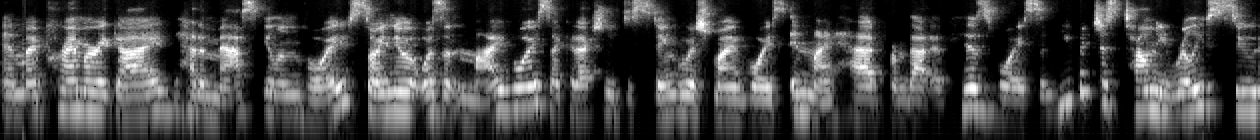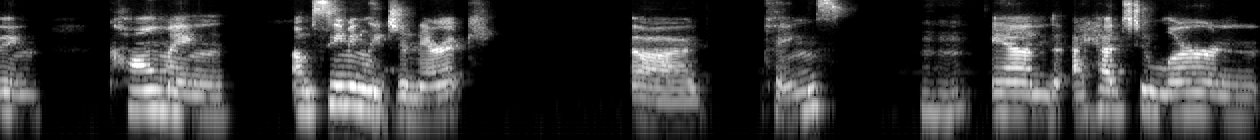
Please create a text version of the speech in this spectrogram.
and my primary guide had a masculine voice so i knew it wasn't my voice i could actually distinguish my voice in my head from that of his voice and he would just tell me really soothing calming um, seemingly generic uh, things mm-hmm. and i had to learn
